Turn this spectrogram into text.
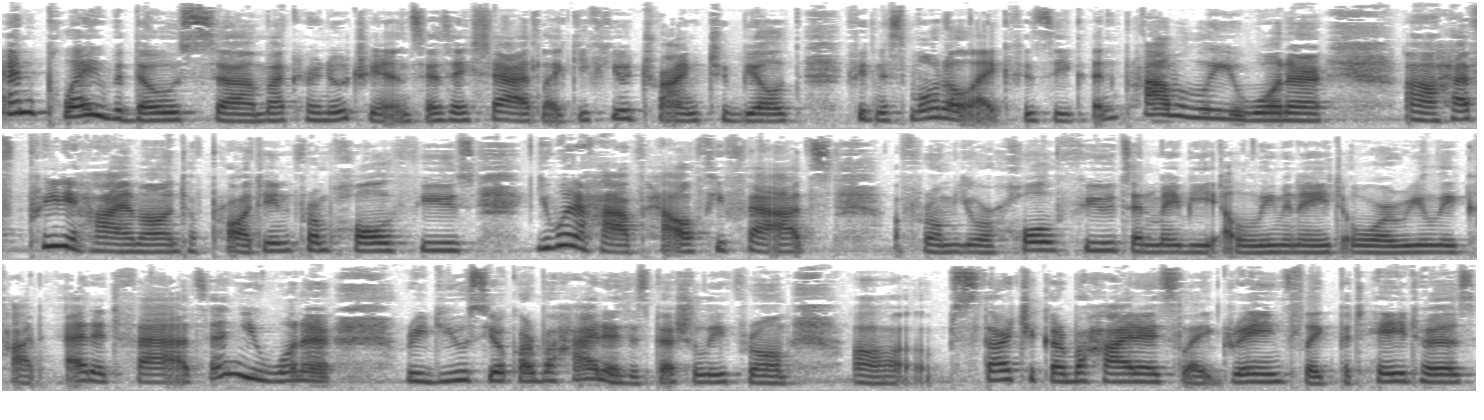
and play with those uh, macronutrients. As I said, like if you're trying to build fitness model like physique, then probably you want to uh, have pretty high amount of protein from whole foods. You want to have healthy fats from your whole foods and maybe eliminate or really cut added fats. And you want to reduce your carbohydrates, especially from uh, starchy carbohydrates like grains, like potatoes,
